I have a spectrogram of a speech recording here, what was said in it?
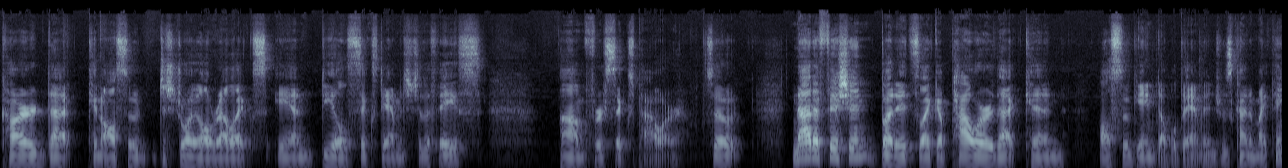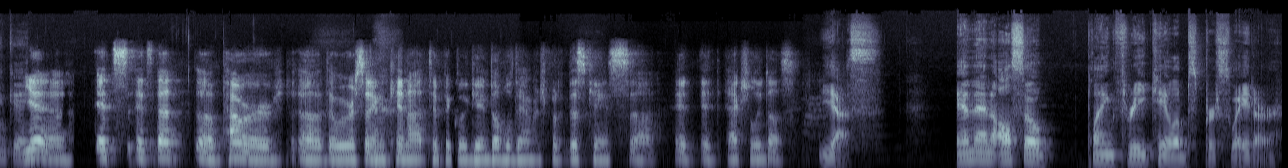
card that can also destroy all relics and deal six damage to the face um, for six power. So not efficient, but it's like a power that can also gain double damage. Was kind of my thinking. Yeah, it's it's that uh, power uh, that we were saying cannot typically gain double damage, but in this case, uh, it it actually does. Yes, and then also playing three Kaleb's Persuader.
